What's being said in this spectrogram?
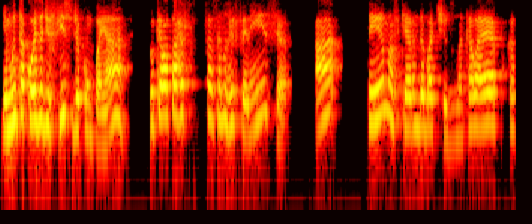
E muita coisa difícil de acompanhar, porque ela está fazendo referência a temas que eram debatidos naquela época,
